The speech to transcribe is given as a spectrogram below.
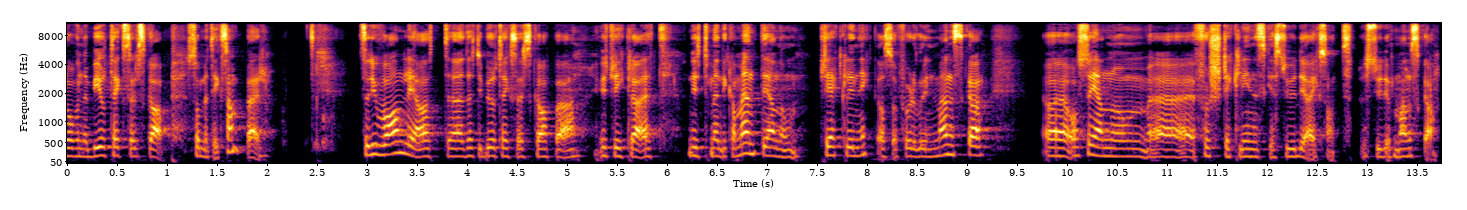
lovende biotekselskap som et eksempel, så det er jo vanlig at uh, dette biotekselskapet utvikler et nytt medikament gjennom preklinikk, altså før det går inn mennesker, uh, også gjennom første kliniske studier, ikke sant? studier på mennesker.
